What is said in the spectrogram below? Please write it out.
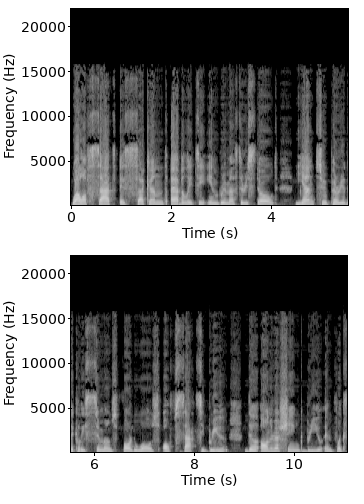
Well of Sat is second ability in Brewmastery Stout. Yan Zhu periodically summons four walls of Sudsy Brew. The onrushing brew inflicts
